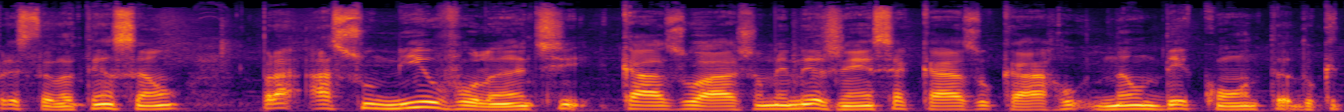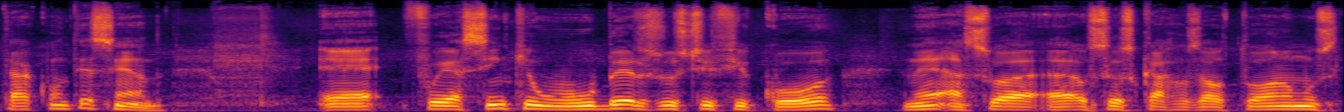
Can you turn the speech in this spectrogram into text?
prestando atenção para assumir o volante caso haja uma emergência, caso o carro não dê conta do que está acontecendo. É, foi assim que o Uber justificou né, a sua, a, os seus carros autônomos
